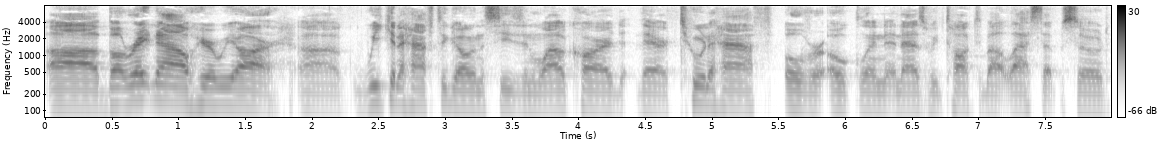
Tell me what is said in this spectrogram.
Uh, but right now, here we are. Uh, week and a half to go in the season. Wild card, they're two and a half over Oakland, and as we talked about last episode,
